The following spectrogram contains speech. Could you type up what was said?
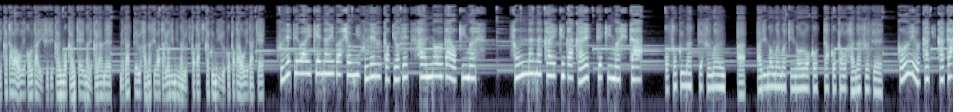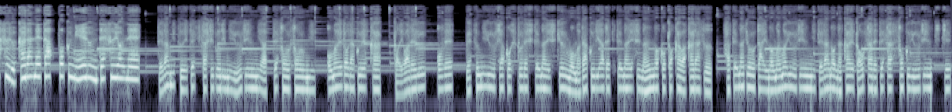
味方は多い方がいいし時間も関係ないからね。目立ってる話は頼りになる人が近くにいることが多いだけ。触れてはいけない場所に触れると拒絶反応が起きます。そんな中市が帰ってきました。遅くなってすまん。あ、ありのまま昨日起こったことを話すぜ。こういう書き方するからネタっぽく見えるんですよね。寺について久しぶりに友人に会って早々に、お前ドラクエか、と言われる。俺、別に勇者コスプレしてないし級もまだクリアできてないし何のことかわからず、ハテな状態のまま友人に寺の中へ通されて早速友人父、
